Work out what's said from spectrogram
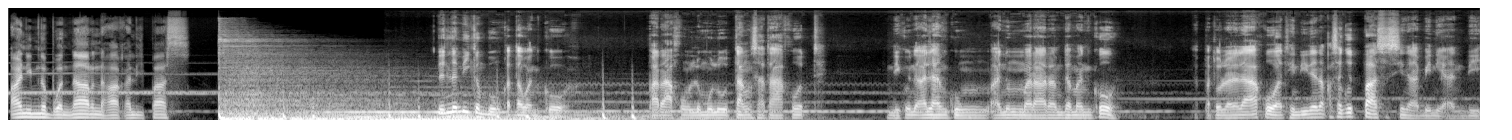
Anim na buwan na ang nakakalipas. Nanlamig ang buong katawan ko. Para akong lumulutang sa takot. Hindi ko na alam kung anong mararamdaman ko. Napatulala ako at hindi na nakasagot pa sa sinabi ni Andy.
